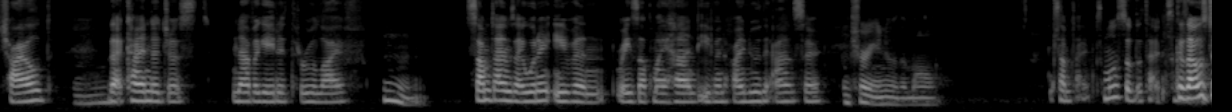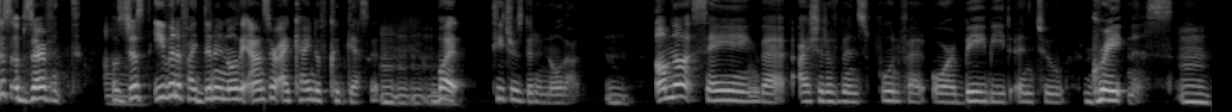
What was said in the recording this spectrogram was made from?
child that kind of just navigated through life. Hmm. Sometimes I wouldn't even raise up my hand, even if I knew the answer. I'm sure you knew them all. Sometimes, most of the times, because I was just observant. I was mm. just even if I didn't know the answer, I kind of could guess it. But teachers didn't know that. Mm. I'm not saying that I should have been spoon fed or babied into greatness. Mm,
